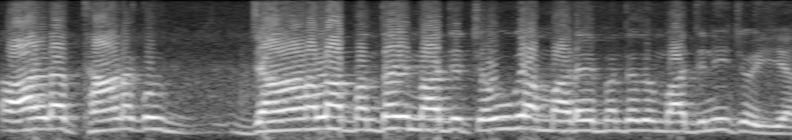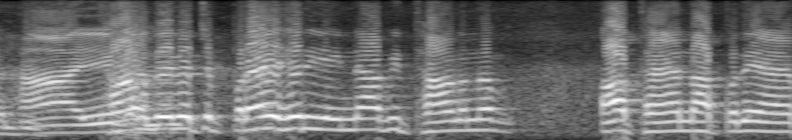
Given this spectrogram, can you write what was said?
ਆ ਜਿਹੜਾ ਥਣ ਕੋਈ ਜਾਣ ਵਾਲਾ ਬੰਦਾ ਹੀ ਮੱਝ ਚਾਹੂਗਾ ਮਾੜੇ ਬੰਦੇ ਤੋਂ ਮੱਝ ਨਹੀਂ ਚੋਈ ਹਾਂ, ਜਾਂਦੀ ਇਹ ਥਣ ਦੇ ਵਿੱਚ ਪ੍ਰੈਸ਼ਰ ਹੀ ਇੰਨਾ ਵੀ ਥਣ ਆ ਥੈਂ ਨੱਪਦੇ ਐ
